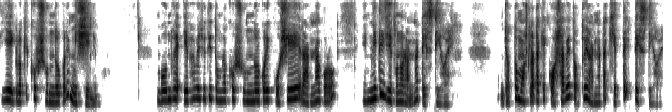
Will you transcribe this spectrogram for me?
দিয়ে এগুলোকে খুব সুন্দর করে মিশিয়ে নেব। বন্ধুরা, এভাবে যদি তোমরা খুব সুন্দর করে কষিয়ে রান্না করো, এমনিতেই যে কোনো রান্না টেস্টি হয়। যত মশলাটাকে কষাবে, ততই রান্নাটা খেতে টেস্টি হয়।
